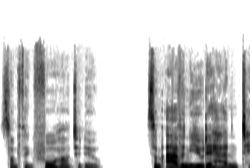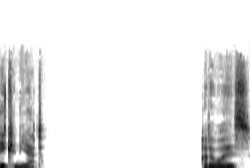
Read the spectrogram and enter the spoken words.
something for her to do, some avenue they hadn't taken yet. Otherwise,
